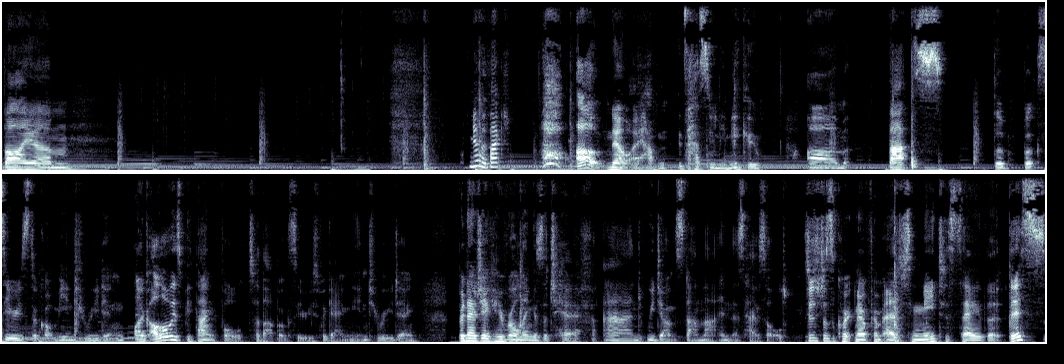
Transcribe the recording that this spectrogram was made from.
by, um, no, I've actually, oh, no, I haven't. It's Hatsune Miku. Um, that's the book series that got me into reading. Like, I'll always be thankful to that book series for getting me into reading. But now J.K. Rowling is a TERF, and we don't stand that in this household. Just just a quick note from editing me to say that this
